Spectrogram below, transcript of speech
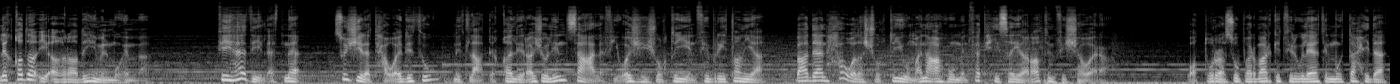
لقضاء أغراضهم المهمة. في هذه الأثناء سجلت حوادث مثل اعتقال رجل سعل في وجه شرطي في بريطانيا بعد أن حاول الشرطي منعه من فتح سيارات في الشوارع. واضطر سوبر ماركت في الولايات المتحدة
